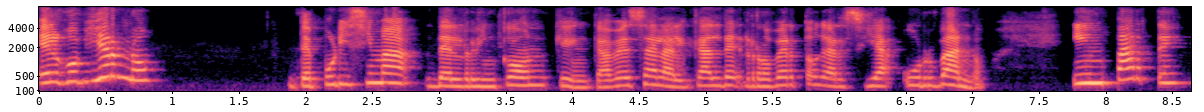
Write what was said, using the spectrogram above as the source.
el gobierno de Purísima del Rincón, que encabeza el alcalde Roberto García Urbano, imparte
